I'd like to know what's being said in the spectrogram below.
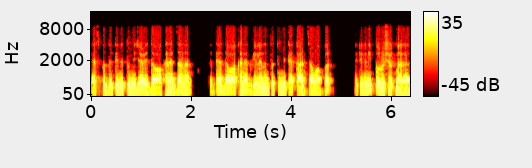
त्याच पद्धतीने तुम्ही ज्यावेळी दवाखान्यात जाणार तर त्या दवाखान्यात गेल्यानंतर तुम्ही त्या कार्डचा वापर त्या ठिकाणी करू शकणार आहात.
